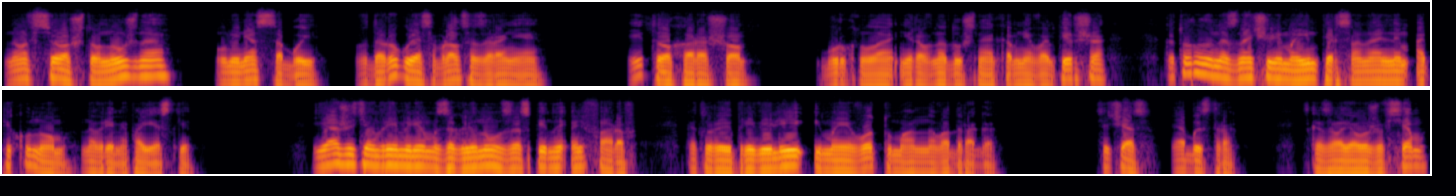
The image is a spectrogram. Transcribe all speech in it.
Но все, что нужно, у меня с собой. В дорогу я собрался заранее. И то хорошо, буркнула неравнодушная ко мне вампирша, которую назначили моим персональным опекуном на время поездки. Я же тем временем заглянул за спины эльфаров, которые привели и моего туманного драга. «Сейчас, я быстро», — сказал я уже всем,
